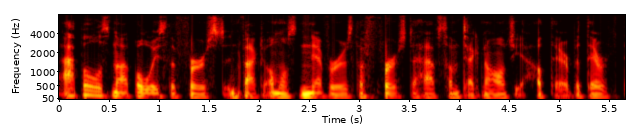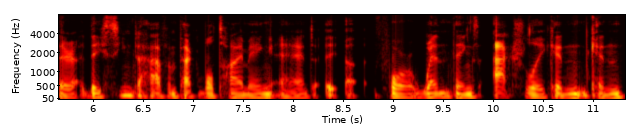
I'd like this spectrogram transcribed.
Apple is not always the first. In fact, almost never is the first to have some technology out there. But they're they they seem to have impeccable timing and uh, for when things actually can can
